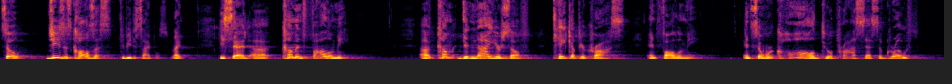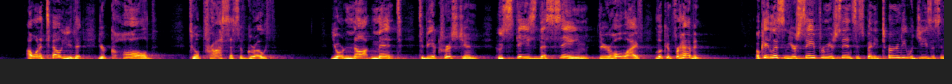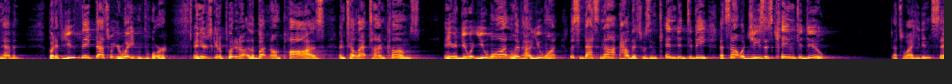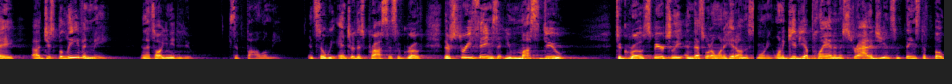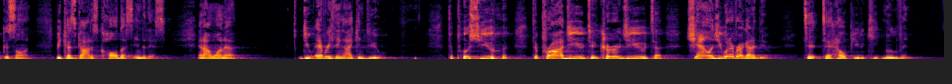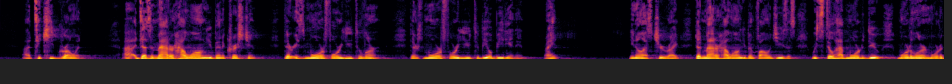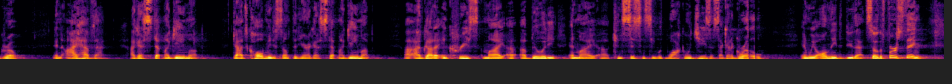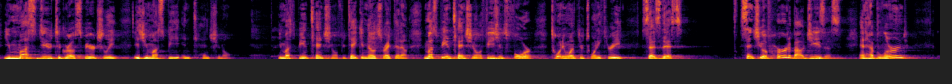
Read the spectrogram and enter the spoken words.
So, Jesus calls us to be disciples, right? He said, uh, Come and follow me. Uh, come, deny yourself, take up your cross, and follow me. And so we're called to a process of growth. I want to tell you that you're called to a process of growth. You're not meant to be a Christian who stays the same through your whole life looking for heaven. Okay, listen, you're saved from your sins to spend eternity with Jesus in heaven. But if you think that's what you're waiting for, and you're just going to put it, the button on pause until that time comes, and you're going to do what you want and live how you want, listen, that's not how this was intended to be. That's not what Jesus came to do. That's why he didn't say, uh, just believe in me, and that's all you need to do. He said, follow me. And so we enter this process of growth. There's three things that you must do to grow spiritually, and that's what I want to hit on this morning. I want to give you a plan and a strategy and some things to focus on because God has called us into this. And I want to do everything I can do to push you, to prod you, to encourage you, to challenge you, whatever I got to do to, to help you to keep moving, uh, to keep growing. Uh, it doesn't matter how long you've been a Christian, there is more for you to learn, there's more for you to be obedient in, right? You know that's true, right? Doesn't matter how long you've been following Jesus. We still have more to do, more to learn, more to grow. And I have that. I got to step my game up. God's called me to something here. I got to step my game up. Uh, I've got to increase my uh, ability and my uh, consistency with walking with Jesus. I got to grow. And we all need to do that. So, the first thing you must do to grow spiritually is you must be intentional. You must be intentional. If you're taking notes, write that down. You must be intentional. Ephesians 4 21 through 23 says this since you have heard about Jesus and have learned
